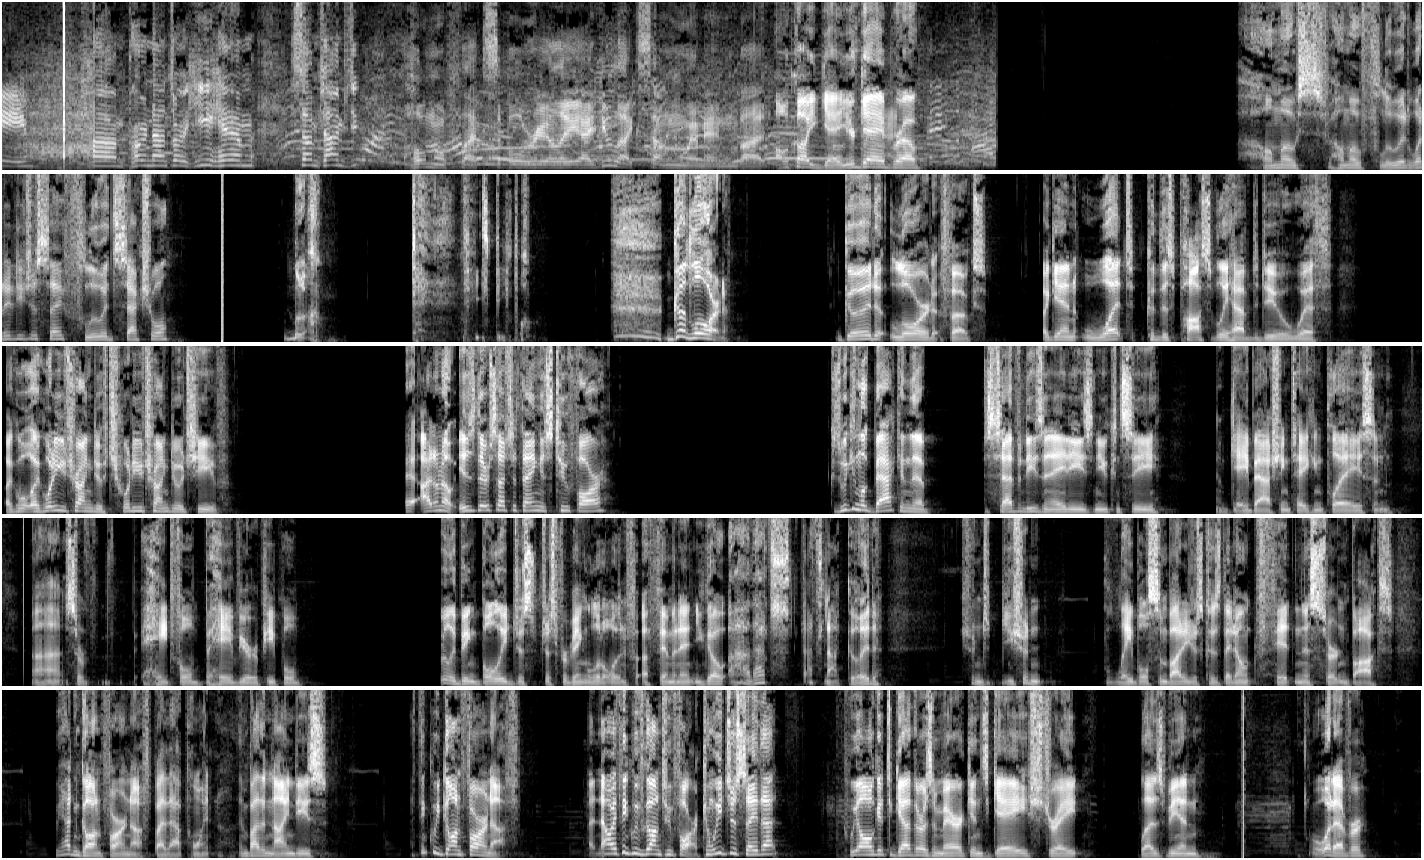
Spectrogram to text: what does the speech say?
Um, pronouns are he, him. Sometimes you. Homo flexible, really. I do like some women, but. I'll call you gay. You're gay, bro. Homo homo fluid. What did he just say? Fluid sexual. Ugh. These people. Good lord. Good lord, folks. Again, what could this possibly have to do with like like what are you trying to what are you trying to achieve? I- don't know. Is there such a thing as too far? Because we can look back in the 70s and 80s and you can see you know, gay bashing taking place and uh, sort of hateful behavior, people really being bullied just just for being a little effeminate. You go, ah, that's that's not good. You shouldn't you shouldn't label somebody just because they don't fit in this certain box. We hadn't gone far enough by that point. And by the 90s, I think we'd gone far enough. Now I think we've gone too far. Can we just say that? Can we all get together as Americans, gay, straight, lesbian, whatever,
